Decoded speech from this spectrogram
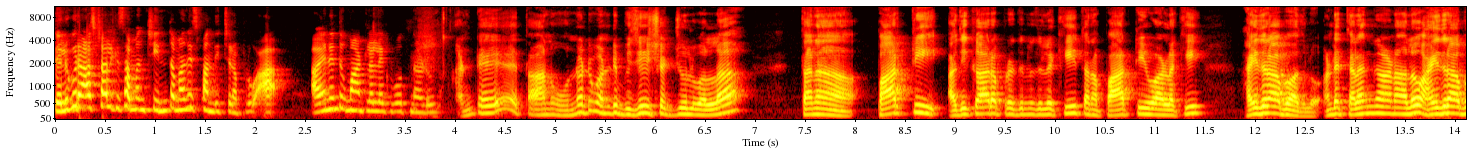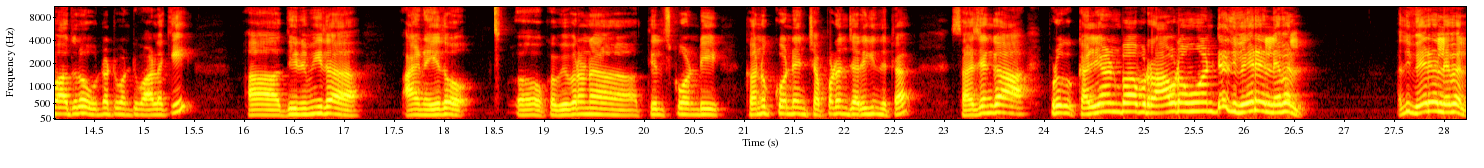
తెలుగు రాష్ట్రాలకి సంబంధించి ఇంతమంది స్పందించినప్పుడు ఆ- ఆయన ఎందుకు మాట్లాడలేకపోతున్నాడు? అంటే తాను ఉన్నటువంటి బిజీ షెడ్యూల్ వల్ల తన పార్టీ అధికార ప్రతినిధులకి తన పార్టీ వాళ్ళకి హైదరాబాదులో అంటే తెలంగాణలో హైదరాబాదులో ఉన్నటువంటి వాళ్ళకి దీని మీద ఆయన ఏదో ఒక వివరణ తెలుసుకోండి కనుక్కోండి అని చెప్పడం జరిగిందిట. సహజంగా ఇప్పుడు కళ్యాణ్ బాబు రావడము అంటే అది వేరే లెవెల్. అది వేరే లెవెల్.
